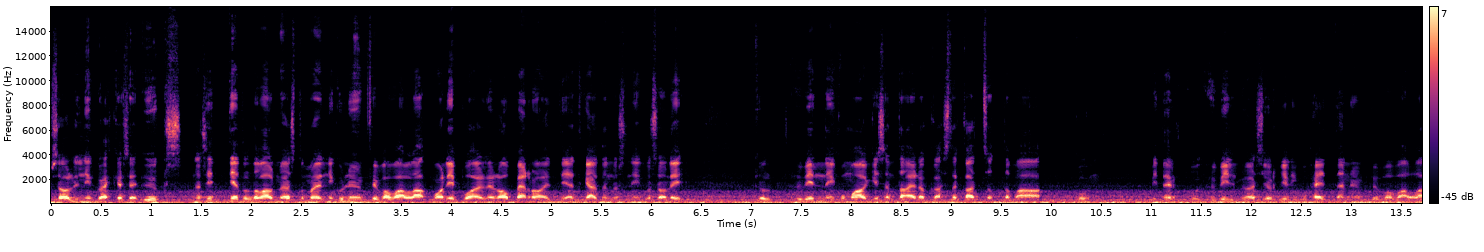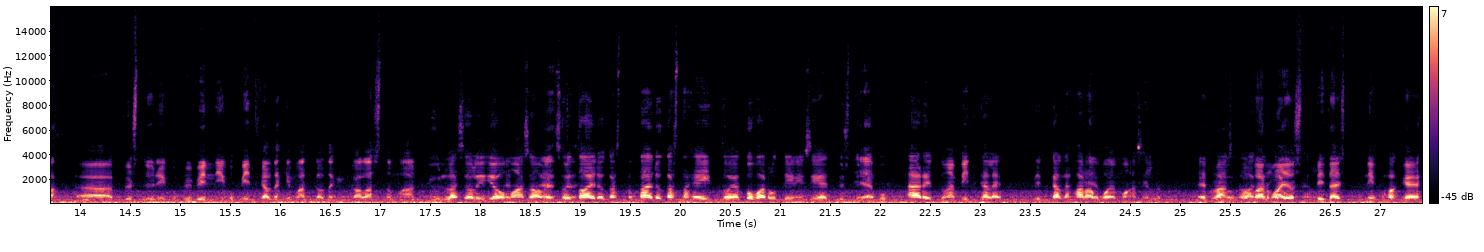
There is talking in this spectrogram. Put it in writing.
se oli niinku ehkä se yksi. No sitten tietyllä tavalla myös tämmöinen niinku nymfivavalla monipuolinen operointi, että käytännössä niinku se oli kyllä hyvin niin kuin maagisen taidokasta katsottavaa, kun miten kun hyvin myös Jyrki niin kuin heittää nympyvovalla, ää, pystyy niin kuin hyvin niin kuin pitkältäkin matkaltakin kalastamaan. Kyllä, se oli, joo, mä oon sanonut, Et- että se oli et- taidokasta, taidokasta heittoa ja kova rutiini siihen, että pystyy Jep. niinku äärettömän pitkälle, pitkältä haravoimaan sillä. Et varmaan jos pitäisi niin kuin hakea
